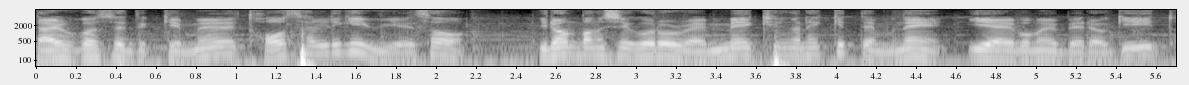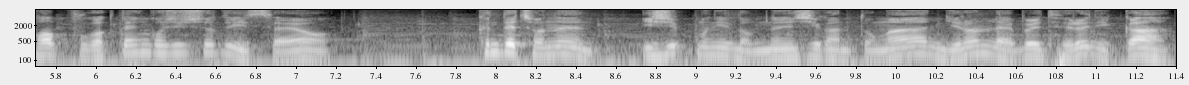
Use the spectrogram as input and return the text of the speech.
날것의 느낌을 더 살리기 위해서 이런 방식으로 랩 메이킹을 했기 때문에 이 앨범의 매력이 더 부각된 것일 수도 있어요. 근데 저는 20분이 넘는 시간 동안 이런 랩을 들으니까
